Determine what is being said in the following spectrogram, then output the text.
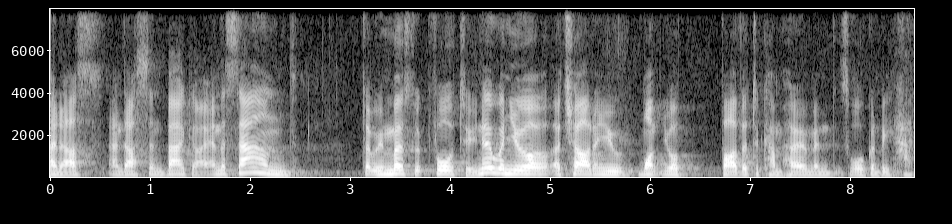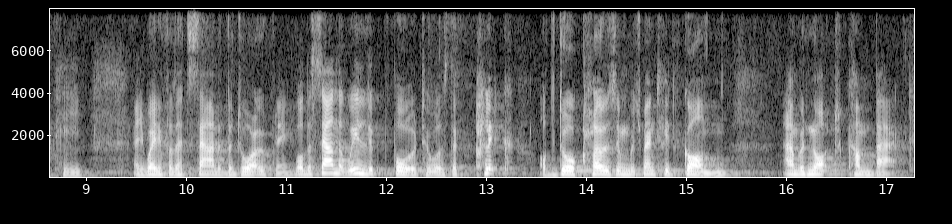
and us, and us and Bageye. And the sound that we most look forward to, you know, when you're a child and you want your father to come home and it's all going to be happy, and you're waiting for the sound of the door opening. Well, the sound that we looked forward to was the click of the door closing, which meant he'd gone and would not come back.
